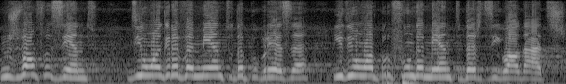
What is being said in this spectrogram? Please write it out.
nos vão fazendo de um agravamento da pobreza e de um aprofundamento das desigualdades.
